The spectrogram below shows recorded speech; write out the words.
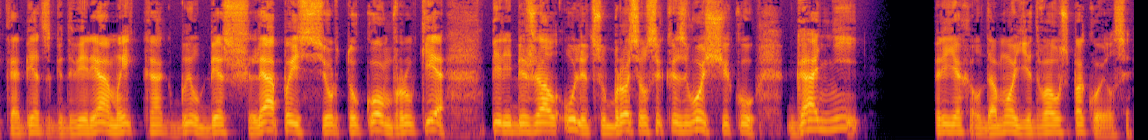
кобец к дверям и, как был без шляпы, с сюртуком в руке, перебежал улицу, бросился к извозчику. «Гони!» Приехал домой, едва успокоился.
